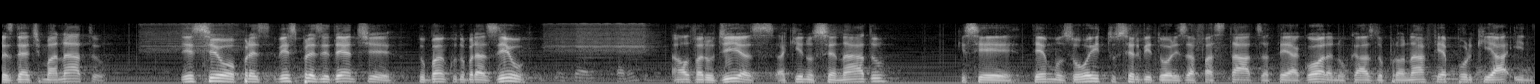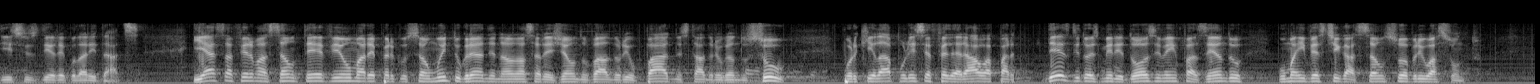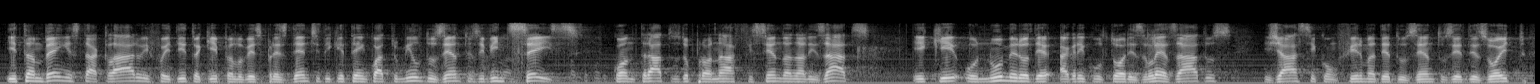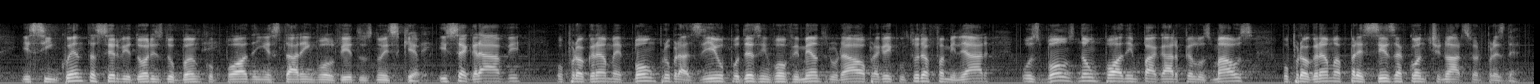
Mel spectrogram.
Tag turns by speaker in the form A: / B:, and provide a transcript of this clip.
A: Presidente Manato, disse o vice-presidente do Banco do Brasil, Álvaro Dias, aqui no Senado, que se temos oito servidores afastados até agora, no caso do Pronaf, é porque há indícios de irregularidades. E essa afirmação teve uma repercussão muito grande na nossa região do Vale do Rio Pardo, no estado do Rio Grande do Sul, porque lá a Polícia Federal, desde 2012, vem fazendo uma investigação sobre o assunto. E também está claro, e foi dito aqui pelo vice-presidente, de que tem 4.226 contratos do Pronaf sendo analisados e que o número de agricultores lesados já se confirma de 218 e 50 servidores do banco podem estar envolvidos no esquema. Isso é grave. O programa é bom para o Brasil, para o desenvolvimento rural, para a agricultura familiar. Os bons não podem pagar pelos maus. O programa precisa continuar, senhor presidente.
